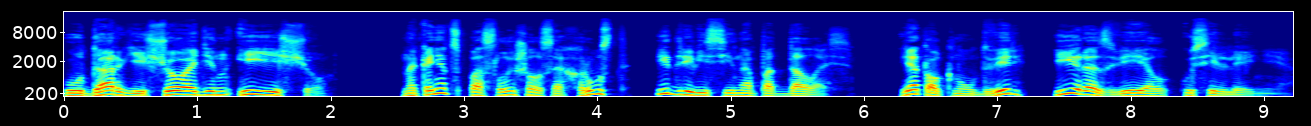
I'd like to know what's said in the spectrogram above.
Удар еще один и еще. Наконец послышался хруст, и древесина поддалась. Я толкнул дверь и развеял усиление.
